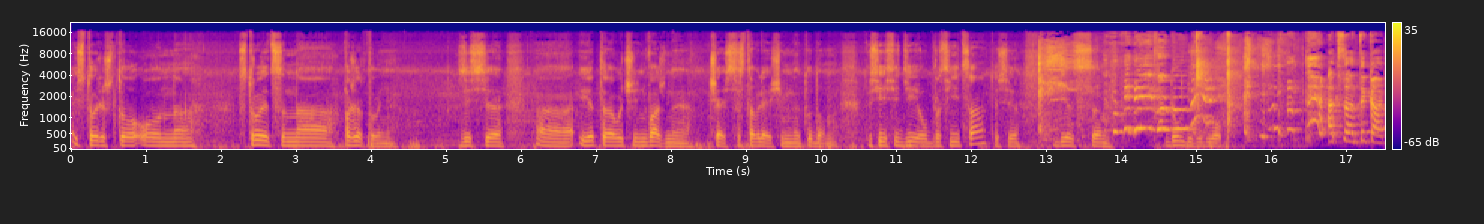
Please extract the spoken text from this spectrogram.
история, что он э, строится на пожертвования. Здесь э, э, и это очень важная часть, составляющая именно этого дома. То есть есть идея, образ яйца, то есть э, без э, дом без углов. Оксан, ты как?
